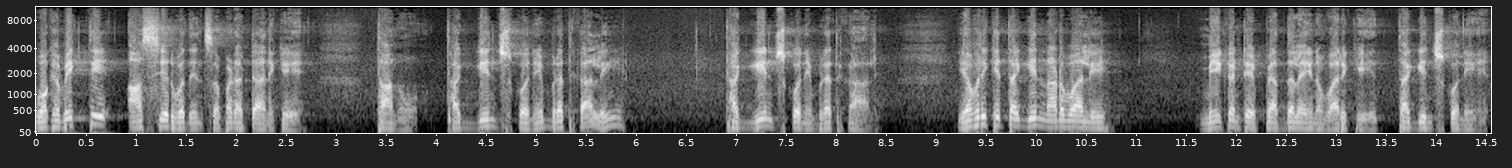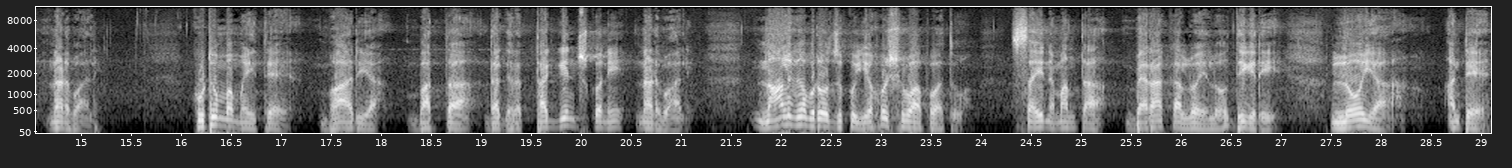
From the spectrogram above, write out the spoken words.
ఒక వ్యక్తి ఆశీర్వదించబడటానికి తాను తగ్గించుకొని బ్రతకాలి. తగ్గించుకొని బ్రతకాలి. ఎవరికి తగ్గి నడవాలి? మీకంటే పెద్దలైన వారికి తగ్గించుకొని నడవాలి. కుటుంబం అయితే భార్య భర్త దగ్గర తగ్గించుకొని నడవాలి. నాలుగవ రోజుకు యహోశివాపాతు సైన్యమంతా బెరాకా లోయలో దిగిరి. లోయ అంటే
